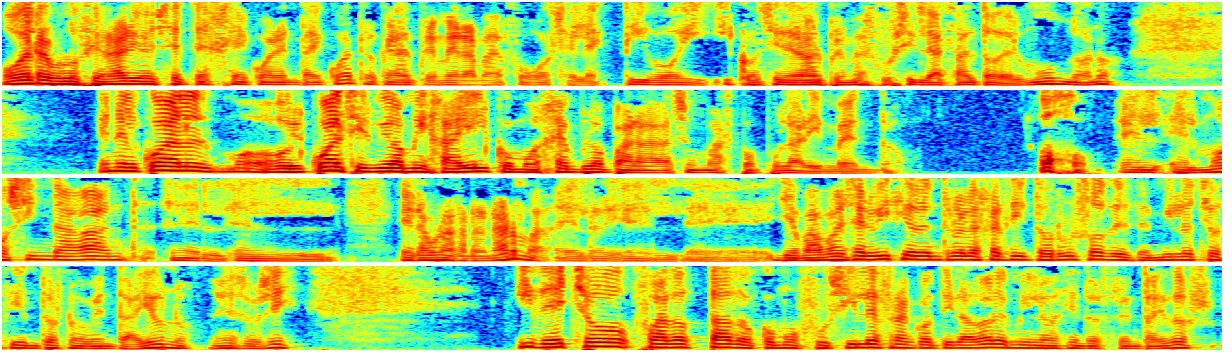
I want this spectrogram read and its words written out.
o el revolucionario STG-44, que era el primer arma de fuego selectivo y, y, considerado el primer fusil de asalto del mundo, ¿no? En el cual, o el cual sirvió a Mijail como ejemplo para su más popular invento. Ojo, el, el Mosin Nagant el, el, era una gran arma. Eh, llevaba en servicio dentro del ejército ruso desde 1891, eso sí. Y de hecho fue adoptado como fusil de francotirador en 1932.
